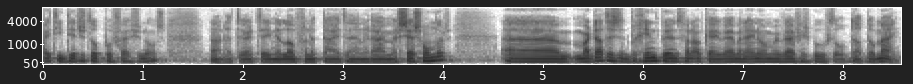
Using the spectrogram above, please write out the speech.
IT digital professionals. Nou, dat werd in de loop van de tijd een ruime 600. maar dat is het beginpunt van oké, we hebben een enorme wervingsbehoefte op dat domein.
